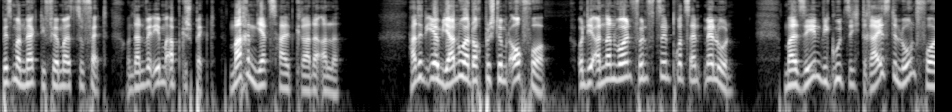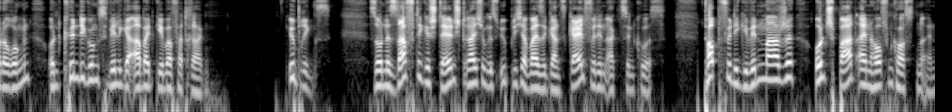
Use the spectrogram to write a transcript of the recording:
bis man merkt, die Firma ist zu fett. Und dann wird eben abgespeckt. Machen jetzt halt gerade alle. Hattet ihr im Januar doch bestimmt auch vor. Und die anderen wollen 15% mehr Lohn. Mal sehen, wie gut sich dreiste Lohnforderungen und kündigungswillige Arbeitgeber vertragen. Übrigens, so eine saftige Stellenstreichung ist üblicherweise ganz geil für den Aktienkurs. Top für die Gewinnmarge und spart einen Haufen Kosten ein.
